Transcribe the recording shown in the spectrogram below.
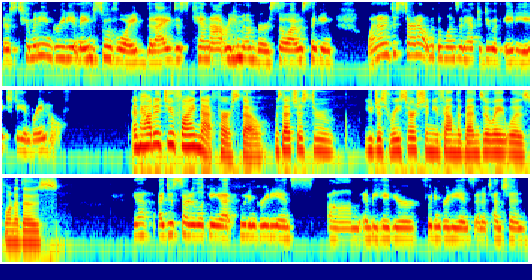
There's too many ingredient names to avoid that I just cannot remember. So I was thinking, why don't I just start out with the ones that have to do with ADHD and brain health? And how did you find that first, though? Was that just through you just researched and you found the benzoate was one of those? Yeah, I just started looking at food ingredients um, and behavior, food ingredients and attention,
